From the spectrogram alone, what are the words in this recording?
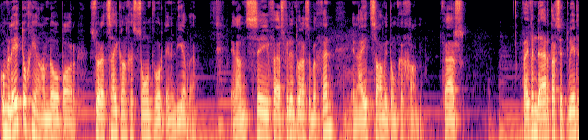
Kom lê tog u hande op haar sodat sy kan gesond word en lewe." En dan sê vers 24 se begin en hy het saam met hom gegaan. Vers 35 se tweede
